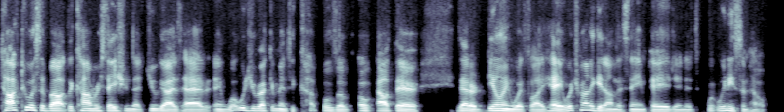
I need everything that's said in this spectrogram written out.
talk to us about the conversation that you guys have and what would you recommend to couples of, of out there that are dealing with like, hey, we're trying to get on the same page and it's we need some help.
